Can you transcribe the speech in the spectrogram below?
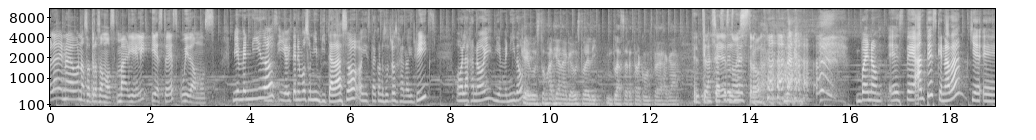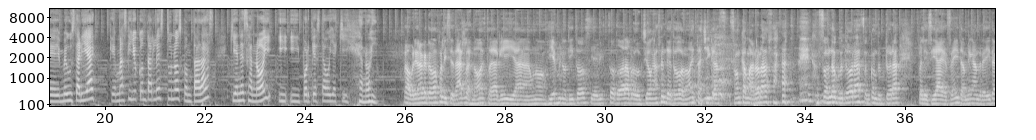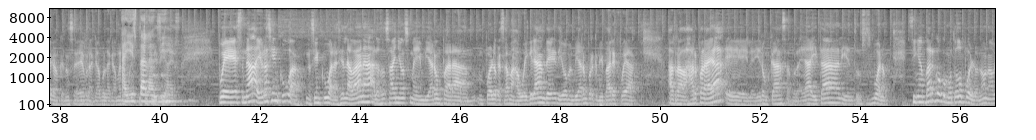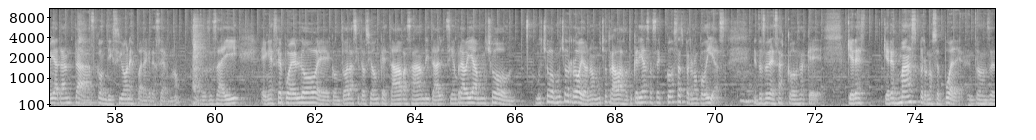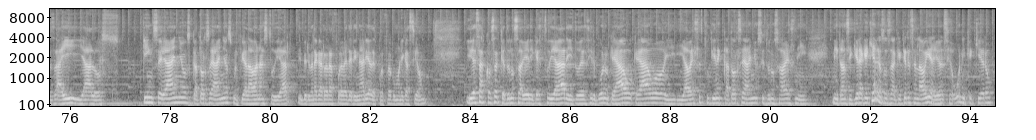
Hola de nuevo, nosotros somos Marieli y esto es Widamos. Bienvenidos y hoy tenemos un invitadazo. Hoy está con nosotros Hanoi Drix. Hola Hanoi, bienvenido. Qué gusto Mariana, qué gusto Eli. Un placer estar con ustedes acá. El placer, es, nuestro. bueno, este, antes que nada, eh, me gustaría que más que yo contarles, tú nos contaras quién es Hanoi y, y por qué está hoy aquí Hanoi. Bueno, primero que todo felicitarlas, ¿no? Estoy aquí ya unos 10 minutitos y he visto toda la producción, hacen de todo, ¿no? Estas chicas son camarógrafas, son locutoras, son conductoras, felicidades, ¿eh? Y también Andreita, que aunque no se ve por acá por la cámara. Ahí pues, está la felicidades. Pues nada, yo nací en Cuba, nací en Cuba, nací en La Habana, a los dos años me enviaron para un pueblo que se llama Hawaii Grande, digo me enviaron porque mi padre fue a, a trabajar para allá, eh, le dieron casa por allá y tal, y entonces bueno, sin embargo, como todo pueblo, ¿no? No había tantas condiciones para crecer, ¿no? Entonces ahí, en ese pueblo, eh, con toda la situación que estaba pasando y tal, siempre había mucho, mucho, mucho rollo, ¿no? Mucho trabajo. Tú querías hacer cosas, pero no podías. Entonces, de esas cosas que quieres, quieres más, pero no se puede. Entonces, ahí ya a los 15 años, 14 años, me fui a La Habana a estudiar. Mi primera carrera fue veterinaria, después fue comunicación y de esas cosas que tú no sabías ni qué estudiar y tú decir, bueno, ¿qué hago? ¿Qué hago? Y, a veces tú tienes 14 años y tú no sabes ni, ni tan siquiera qué quieres, o sea, qué quieres en la vida. Yo decía, bueno, ¿y qué quiero?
